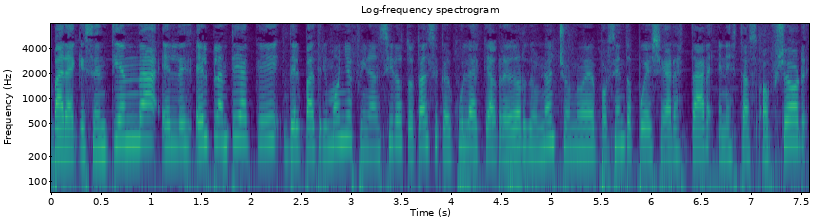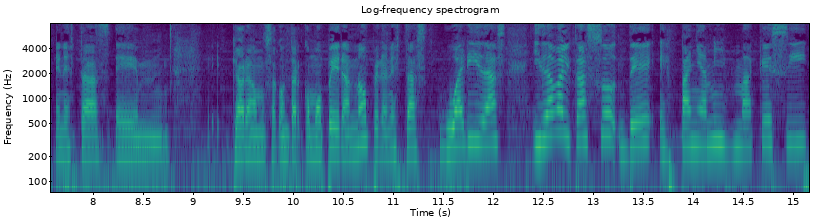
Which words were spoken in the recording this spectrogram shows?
Para que se entienda, él, él plantea que del patrimonio financiero total se calcula que alrededor de un 8 o 9% puede llegar a estar en estas offshore, en estas, eh, que ahora vamos a contar cómo operan, ¿no? Pero en estas guaridas. Y daba el caso de España misma, que si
